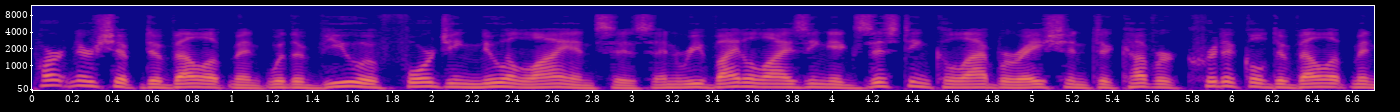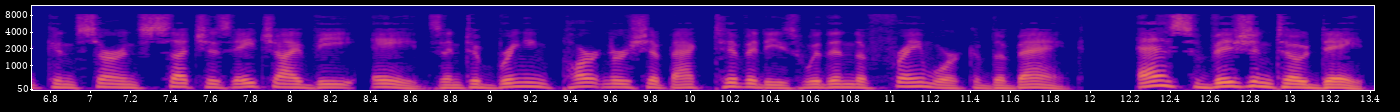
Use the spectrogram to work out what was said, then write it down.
Partnership development with a view of forging new alliances and revitalizing existing collaboration to cover critical development concerns such as HIV, AIDS and to bringing partnership activities within the framework of the bank's vision to date.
